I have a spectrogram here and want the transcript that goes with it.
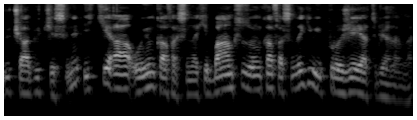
3A bütçesini 2A oyun kafasındaki bağımsız oyun kafasındaki bir projeye yatırıyor adamlar.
